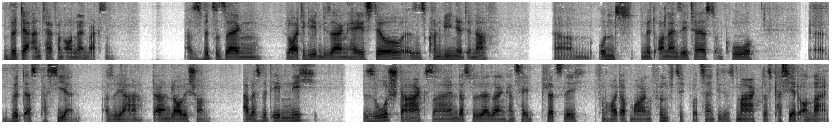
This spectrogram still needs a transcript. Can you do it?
wird der Anteil von Online wachsen. Also es wird sozusagen Leute geben, die sagen, hey, still, es ist convenient enough. Ähm, und mit Online-Sehtest und Co. Äh, wird das passieren. Also ja, daran glaube ich schon. Aber es wird eben nicht so stark sein, dass du da sagen kannst, hey, plötzlich von heute auf morgen 50 Prozent dieses Marktes passiert online.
